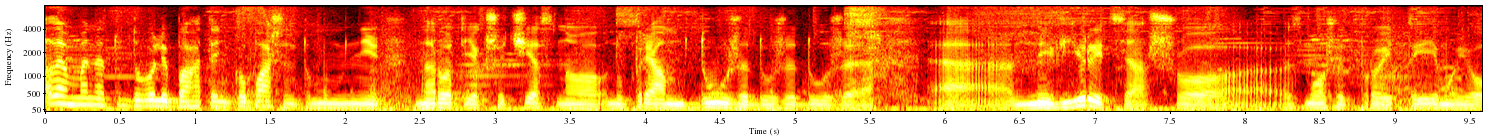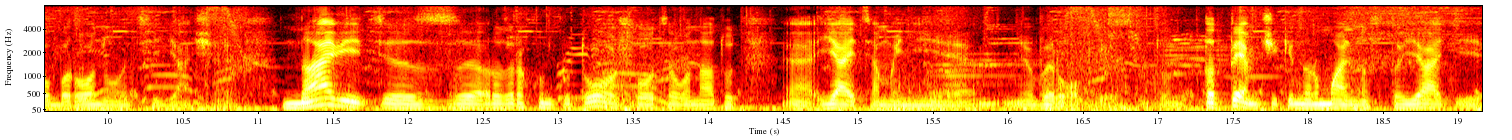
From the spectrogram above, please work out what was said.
Але в мене тут доволі багатенько башень, тому мені народ, якщо чесно, ну прям дуже-дуже-дуже е, не віриться, що зможуть пройти мою оборону оці ящери. Навіть з розрахунку того, що це вона тут е, яйця мені вироблює. Тут тотемчики нормально стоять і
